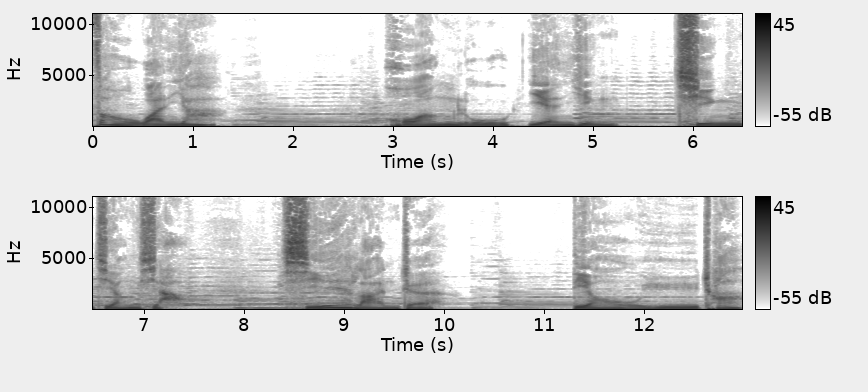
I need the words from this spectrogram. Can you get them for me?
造晚鸦。黄芦掩映清江下，斜揽着钓鱼叉。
